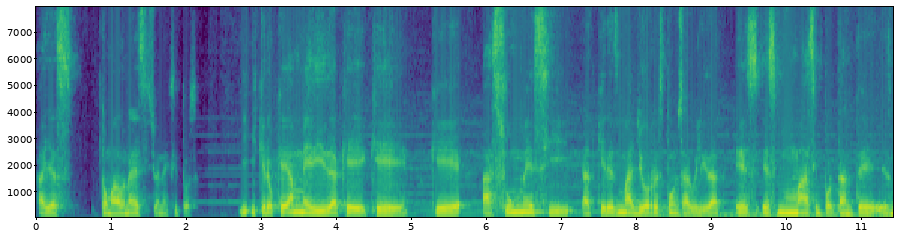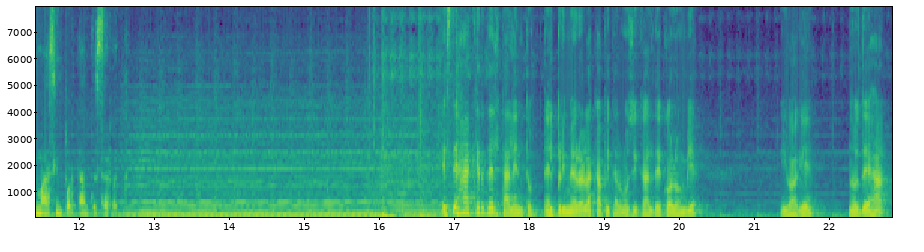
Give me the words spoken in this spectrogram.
hayas tomado una decisión exitosa. Y, creo que a medida que, que, que, asumes y adquieres mayor responsabilidad, es, es más importante, es más importante este reto. Este hacker del talento, el primero de la capital musical de Colombia, Ibagué, nos deja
